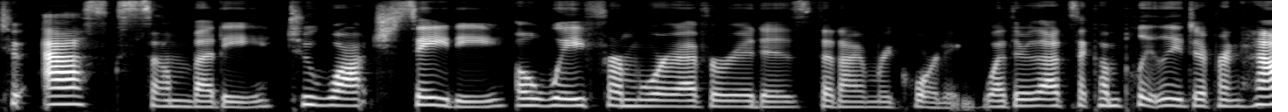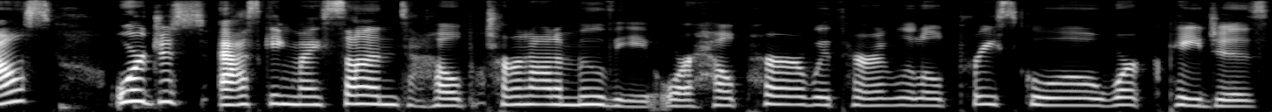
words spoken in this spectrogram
to ask somebody to watch Sadie away from wherever it is that I'm recording, whether that's a completely different house or just asking my son to help turn on a movie or help her with her little preschool work pages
